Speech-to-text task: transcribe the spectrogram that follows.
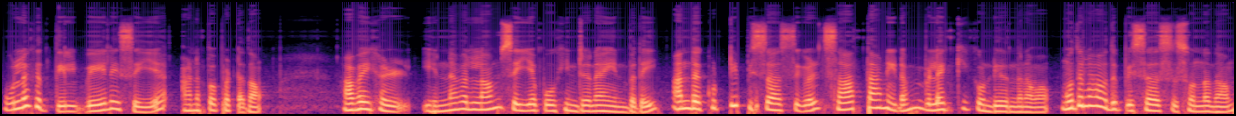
உலகத்தில் வேலை செய்ய அனுப்பப்பட்டதாம். அவைகள் என்னவெல்லாம் செய்ய போகின்றன என்பதை அந்த குட்டி பிசாசுகள் சாத்தானிடம் விளக்கி கொண்டிருந்தனவாம். முதலாவது பிசாசு சொன்னதாம்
